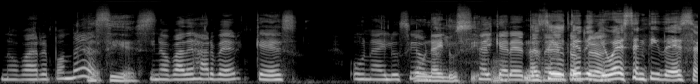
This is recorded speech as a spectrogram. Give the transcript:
Nos va a responder Así es. y nos va a dejar ver que es una ilusión. Una ilusión. El querer No sé ustedes, yo he sentido eso.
